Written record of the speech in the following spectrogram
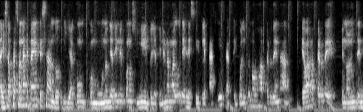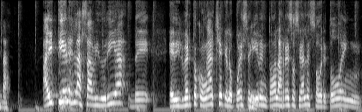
a esas personas que están empezando y ya como uno ya tiene el conocimiento, ya tiene la madurez, decirle, arriesgate, igualito no vas a perder nada. ¿Qué vas a perder? Que no lo intentaste. Ahí tienes la sabiduría de Edilberto con H, que lo puedes seguir en todas las redes sociales, sobre todo en,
